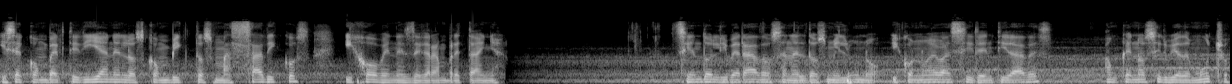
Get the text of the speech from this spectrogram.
y se convertirían en los convictos más sádicos y jóvenes de Gran Bretaña siendo liberados en el 2001 y con nuevas identidades, aunque no sirvió de mucho,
